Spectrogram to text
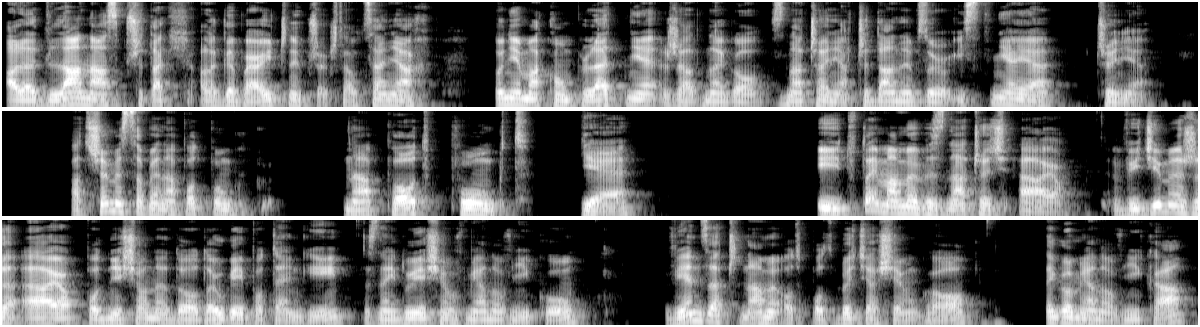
ale dla nas przy takich algebraicznych przekształceniach to nie ma kompletnie żadnego znaczenia, czy dany wzór istnieje, czy nie. Patrzymy sobie na podpunkt, na podpunkt G i tutaj mamy wyznaczyć R. Widzimy, że R podniesione do drugiej potęgi znajduje się w mianowniku, więc zaczynamy od pozbycia się go, tego mianownika,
